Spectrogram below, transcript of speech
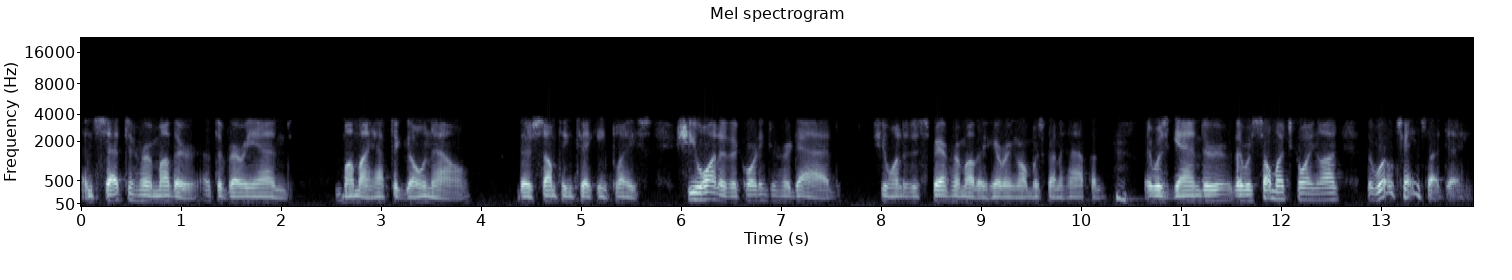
and said to her mother at the very end, Mom, I have to go now. There's something taking place. She wanted, according to her dad, she wanted to spare her mother hearing what was going to happen. Hmm. There was Gander. There was so much going on. The world changed that day.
